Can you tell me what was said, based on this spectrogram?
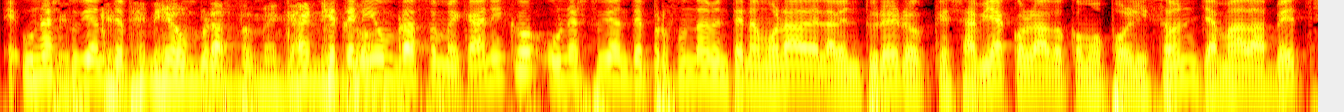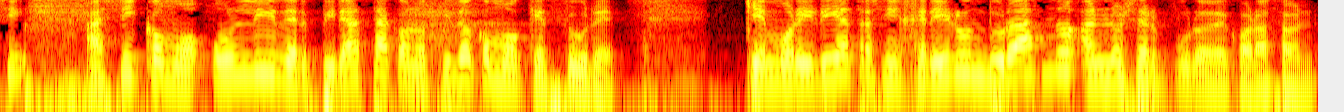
eh, una estudiante Que tenía un brazo mecánico. que tenía un brazo mecánico, una estudiante profundamente enamorada del aventurero que se había colado como polizón, llamada Betsy, así como un líder pirata conocido como Kezure, quien moriría tras ingerir un durazno al no ser puro de corazón.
